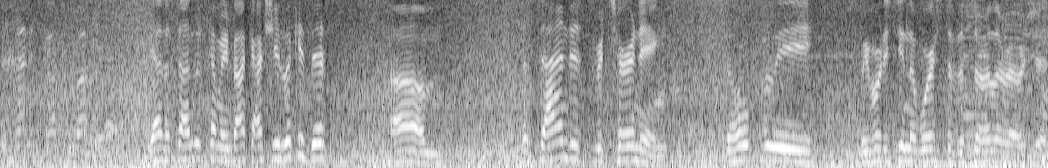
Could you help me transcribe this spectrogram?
The sun is coming back. Yeah, the sand is coming back. Actually, look at this. Um, the sand is returning. So hopefully, we've already seen the worst of the soil erosion.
